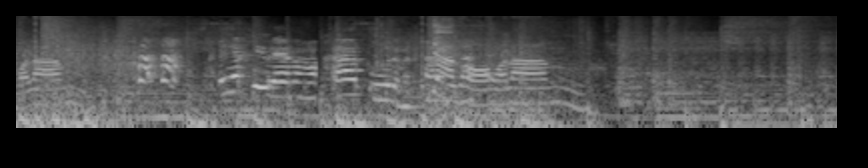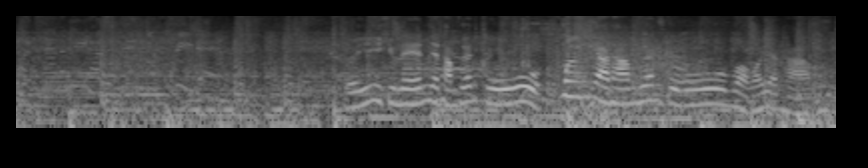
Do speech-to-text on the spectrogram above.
หมอลไอ้ยักษ์คิวแรงมันมาฆ่ากูแต่มันฆ่าำอย่าไม่ขได้อหมอลำเฮ้ยคิวเลนอย่าทำเพื่อนกู มึงอย่าทำเพื่อนกู บอกว่าอย่าทำ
